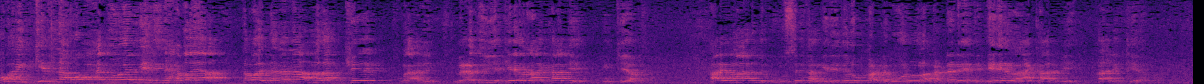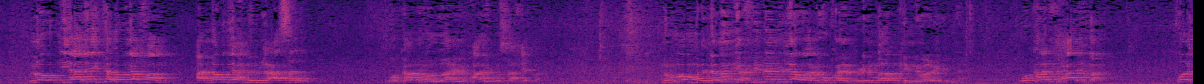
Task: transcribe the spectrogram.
وإن كنا وحد ويلي دين حبايا توا دنانا ملك يعني معدو يكير راي كابي إن كيام هاي ما رد بوسه كان جديد لو كد بولو لا كد ده تكير راي كابي قال كيام لو يا ليت لو يفهم أنه يحمل العسل وكان والله يحارب صاحبه. نمم مدلن يفينا مليا وعوك يبرم ملك إني مالكنا وكان يحاربه كل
